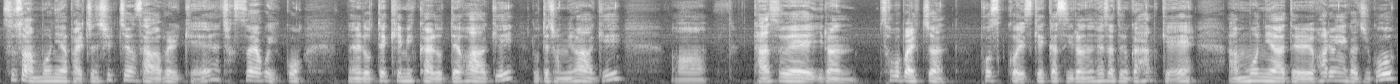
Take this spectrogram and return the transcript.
수소 암모니아 발전 실증 사업을 이렇게 착수하고 있고, 그다음에 롯데케미칼, 롯데화학이, 롯데정밀화학이 어, 다수의 이런 서부 발전, 포스코, SK가스 이런 회사들과 함께 암모니아들 활용해가지고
